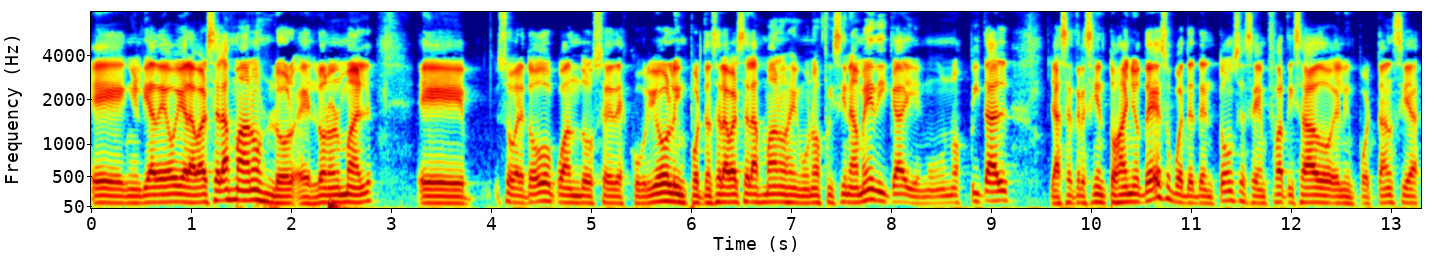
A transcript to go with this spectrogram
eh, en el día de hoy a lavarse las manos, es lo normal. Eh, sobre todo cuando se descubrió la importancia de lavarse las manos en una oficina médica y en un hospital, ya hace 300 años de eso, pues desde entonces se ha enfatizado en la importancia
